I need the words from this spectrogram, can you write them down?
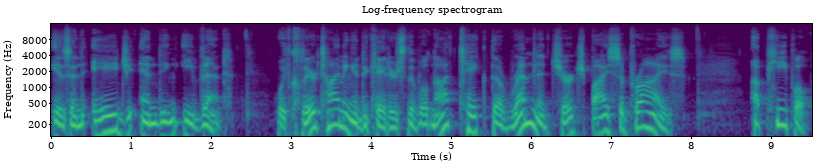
is an age ending event with clear timing indicators that will not take the remnant church by surprise. A people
